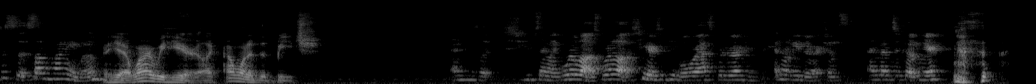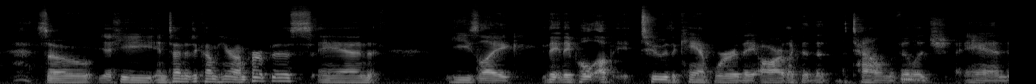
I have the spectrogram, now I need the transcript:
This is some honeymoon. "Yeah, why are we here? Like, I wanted the beach." And he's like, she keeps saying like, we're lost, we're lost. Here, some people were asked for directions. I don't need directions. I meant to come here. So yeah, he intended to come here on purpose, and he's like, they, they pull up to the camp where they are, like the, the, the town, the village, and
